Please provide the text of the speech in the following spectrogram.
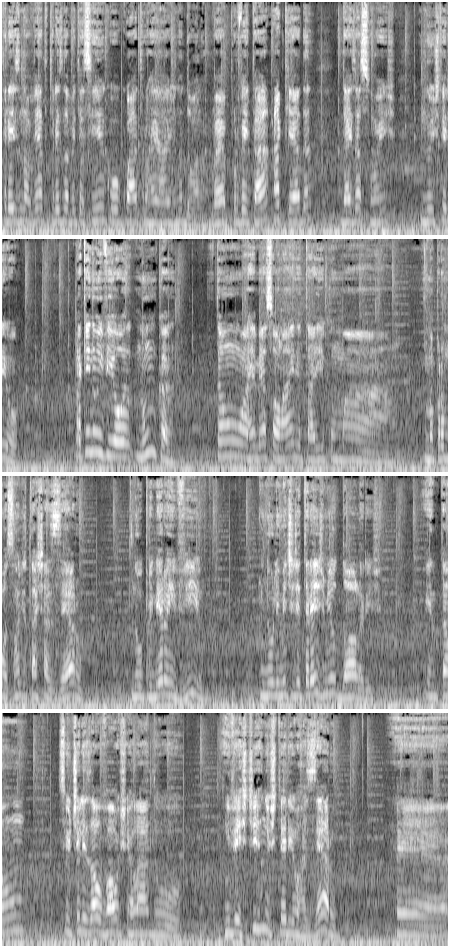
3,90, 3,95 ou 4 reais no dólar. Vai aproveitar a queda das ações no exterior. Para quem não enviou nunca, então a remessa online está aí com uma, uma promoção de taxa zero no primeiro envio no limite de 3 mil dólares. Então, se utilizar o voucher lá do investir no exterior zero, é,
